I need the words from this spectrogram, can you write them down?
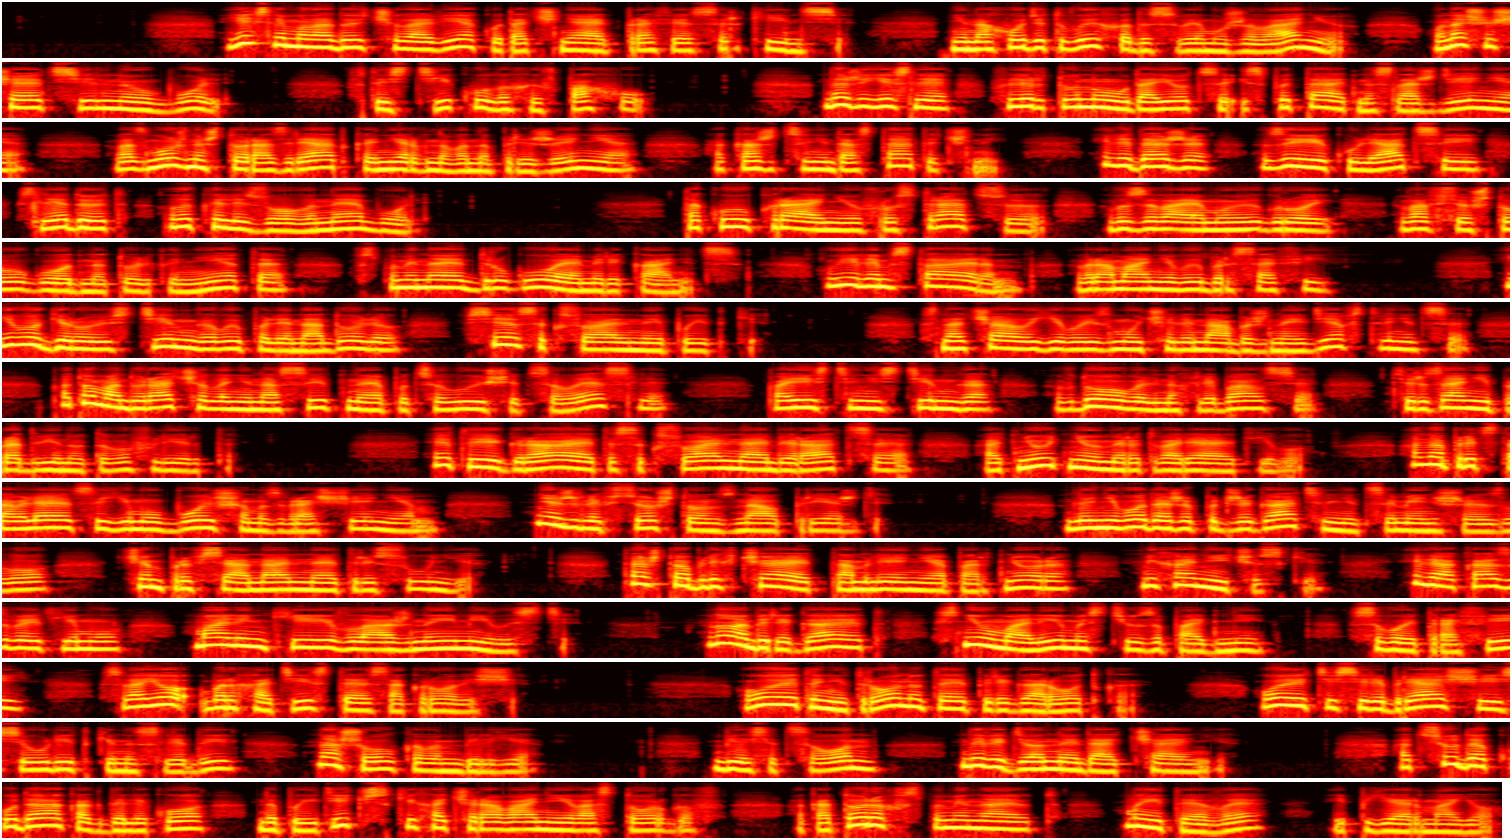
Если молодой человек, уточняет профессор Кинси, не находит выхода своему желанию, он ощущает сильную боль в тестикулах и в паху. Даже если флиртуну удается испытать наслаждение, возможно, что разрядка нервного напряжения окажется недостаточной, или даже за эякуляцией следует локализованная боль. Такую крайнюю фрустрацию, вызываемую игрой во все что угодно, только не это, вспоминает другой американец, Уильям Стайрон в романе «Выбор Софи». Его герою Стинга выпали на долю все сексуальные пытки. Сначала его измучили набожные девственницы, потом одурачила ненасытная поцелуйщица Лесли, поистине Стинга вдоволь нахлебался терзаний продвинутого флирта. Эта игра, эта сексуальная аберрация отнюдь не умиротворяет его. Она представляется ему большим извращением, нежели все, что он знал прежде. Для него даже поджигательница меньшее зло, чем профессиональная трясунья та, что облегчает томление партнера механически или оказывает ему маленькие влажные милости, но оберегает с неумолимостью западни свой трофей, свое бархатистое сокровище. О, это нетронутая перегородка! О, эти серебрящиеся улиткины следы на шелковом белье! Бесится он, доведенный до отчаяния. Отсюда куда как далеко до поэтических очарований и восторгов, о которых вспоминают мы ТВ и Пьер Майо.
